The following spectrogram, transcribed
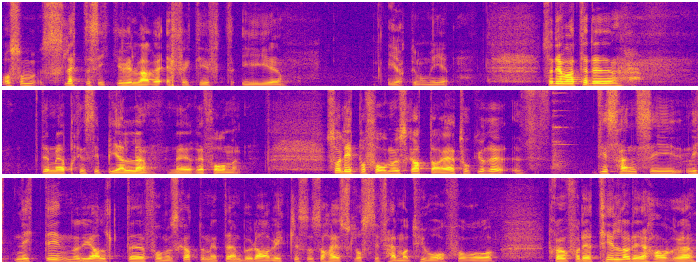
og som slettes ikke vil være effektivt i, i økonomien. Så det var til det, det mer prinsipielle med reformen. Så litt på formuesskatt. Jeg tok jo dissens i 1990 når det gjaldt uh, formuesskatt. og mente den burde avvikles, og så har jeg slåss i 25 år for å prøve å få det til. Og det har uh,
